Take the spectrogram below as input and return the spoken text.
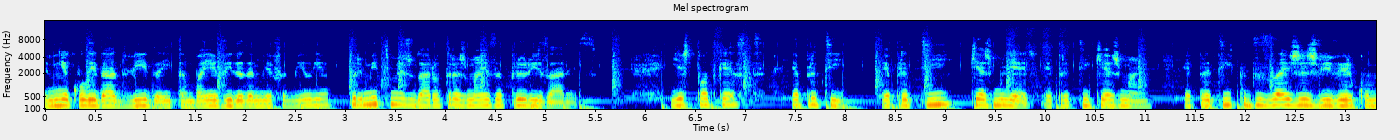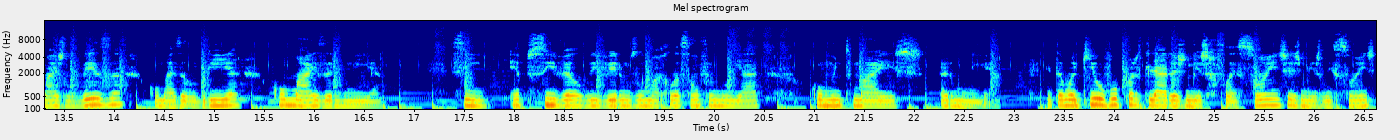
a minha qualidade de vida e também a vida da minha família permite-me ajudar outras mães a priorizarem-se. E este podcast é para ti. É para ti que és mulher, é para ti que és mãe, é para ti que desejas viver com mais leveza, com mais alegria, com mais harmonia. Sim, é possível vivermos uma relação familiar com muito mais harmonia. Então aqui eu vou partilhar as minhas reflexões, as minhas lições,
